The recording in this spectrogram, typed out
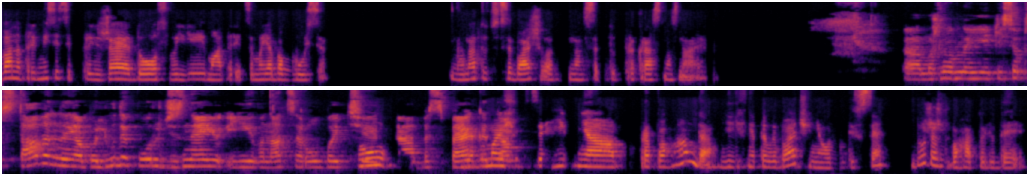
на 2-3 місяці приїжджає до своєї матері. Це моя бабуся. Вона тут все бачила, вона все тут прекрасно знає. Е, Можливо, в неї якісь обставини або люди поруч з нею, і вона це робить Ну, для Я думаю, там. що це їхня пропаганда, їхнє телебачення, от і все. Дуже ж багато людей,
